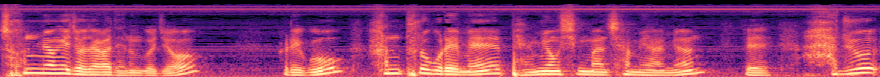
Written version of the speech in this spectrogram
1000명의 저자가 되는 거죠. 그리고 한 프로그램에 100명씩만 참여하면 예, 아주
